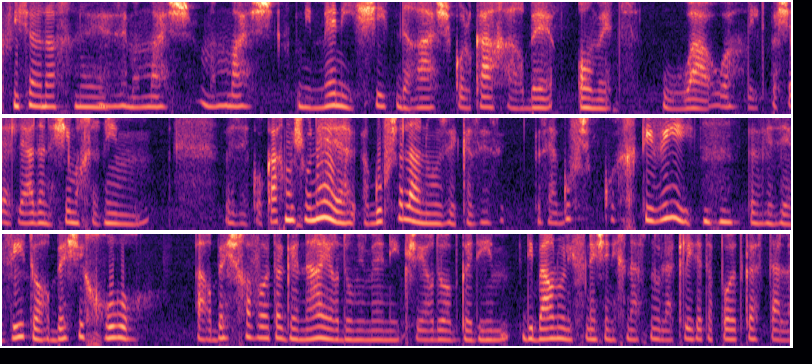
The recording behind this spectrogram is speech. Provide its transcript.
כפי שאנחנו. זה ממש, ממש, ממני אישית דרש כל כך הרבה אומץ. וואו, להתפשט ליד אנשים אחרים. וזה כל כך משונה, הגוף שלנו זה כזה, זה, זה הגוף שהוא כל כך טבעי. וזה הביא איתו הרבה שחרור. הרבה שכבות הגנה ירדו ממני כשירדו הבגדים. דיברנו לפני שנכנסנו להקליט את הפודקאסט על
